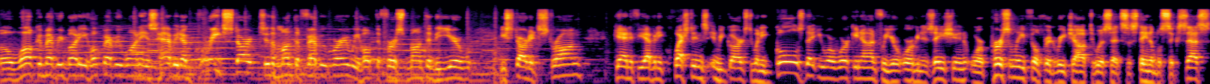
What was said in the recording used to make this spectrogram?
Well, welcome everybody. Hope everyone is having a great start to the month of February. We hope the first month of the year you started strong. Again, if you have any questions in regards to any goals that you are working on for your organization or personally, feel free to reach out to us at Sustainable Success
